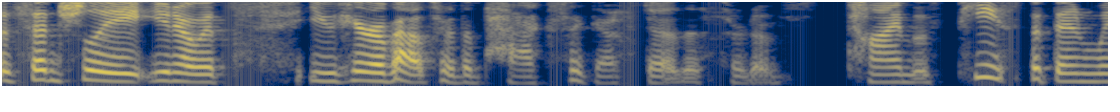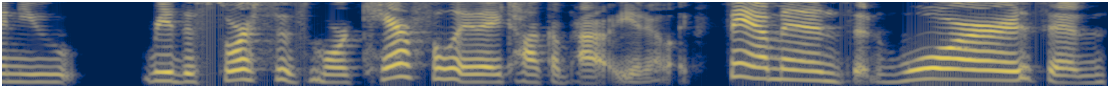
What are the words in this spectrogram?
essentially, you know, it's you hear about sort of the Pax Augusta, this sort of time of peace, but then when you read the sources more carefully, they talk about you know like famines and wars, and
